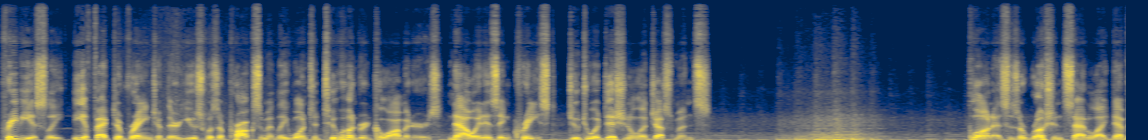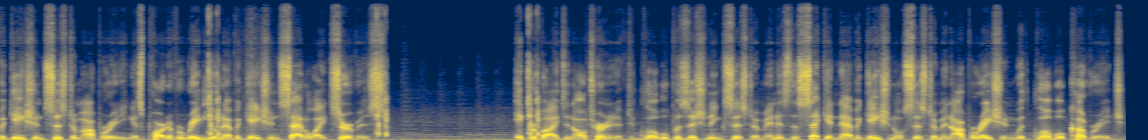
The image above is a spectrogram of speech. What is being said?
Previously, the effective range of their use was approximately 1 to 200 kilometers. Now it is increased due to additional adjustments. GLONASS is a Russian satellite navigation system operating as part of a radio navigation satellite service. It provides an alternative to Global Positioning System and is the second navigational system in operation with global coverage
